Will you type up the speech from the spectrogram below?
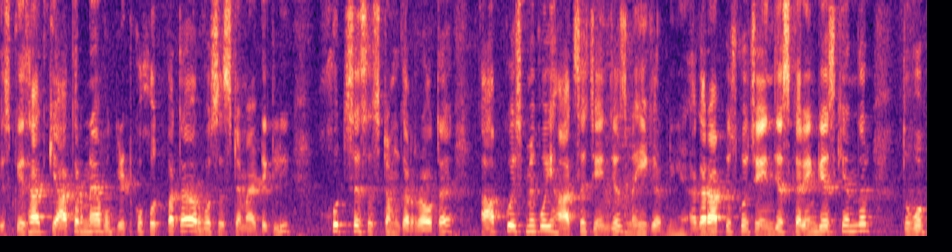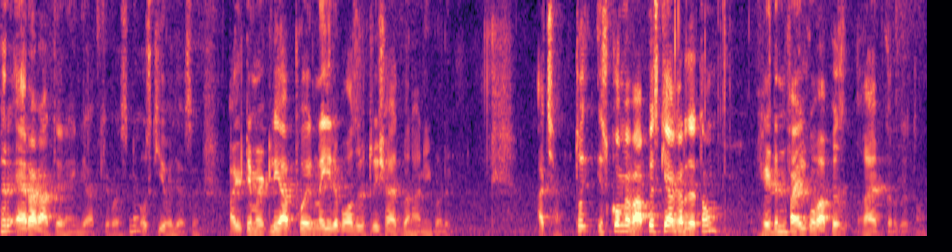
इसके साथ क्या करना है, वो गिट को खुद पता है और वो सिस्टमेटिकली खुद से सिस्टम कर रहा होता है। आपको इसमें कोई हाथ से चेंजेस नहीं करनी है। अगर आप इसको चेंजेस करेंगे इसके अंदर तो वो फिर एरर आते रहेंगे आपके पास, ना, उसकी वजह से। अल्टीमेटली आपको एक नई रिपोजिटरी शायद बनानी पड़े। अच्छा तो इसको मैं वापस क्या कर देता हूँ? हिडन फ़ाइल को वापस गायब कर देता हूँ।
